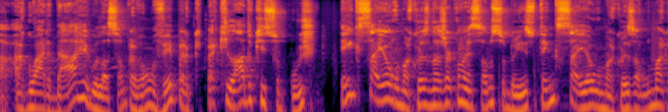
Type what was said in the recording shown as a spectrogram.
aguardar a regulação para vamos ver para que lado que isso puxa tem que sair alguma coisa, nós já começamos sobre isso, tem que sair alguma coisa, alguma,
